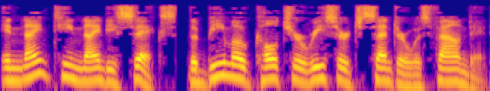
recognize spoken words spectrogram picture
In 1996, the Bimo Culture Research Center was founded.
